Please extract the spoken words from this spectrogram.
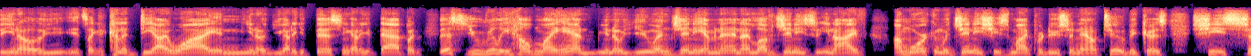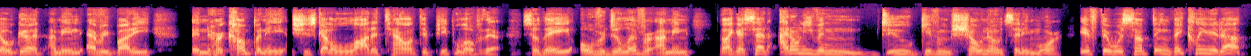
you know, it's like a kind of DIY and, you know, you got to get this and you got to get that. But this, you really held my hand, you know, you and Ginny. I mean, and I love Ginny's, you know, I've, I'm working with Ginny. She's my producer now too, because she's so good. I mean, everybody, in her company, she's got a lot of talented people over there. So they over deliver. I mean, like I said, I don't even do give them show notes anymore. If there was something, they clean it up.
